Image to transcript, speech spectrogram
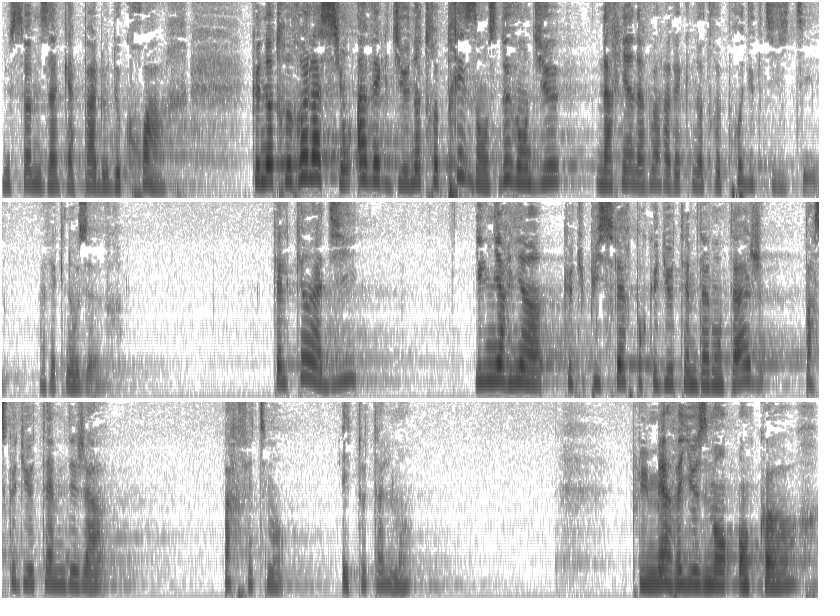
Nous sommes incapables de croire que notre relation avec Dieu, notre présence devant Dieu n'a rien à voir avec notre productivité, avec nos œuvres. Quelqu'un a dit, Il n'y a rien que tu puisses faire pour que Dieu t'aime davantage, parce que Dieu t'aime déjà parfaitement et totalement. Plus merveilleusement encore,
